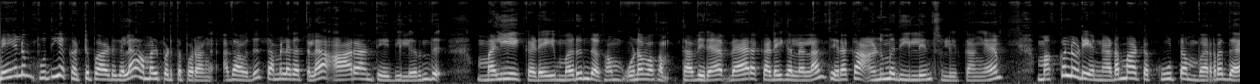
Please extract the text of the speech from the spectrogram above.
மேலும் புதிய கட்டுப்பாடுகளை அமல்படுத்த போகிறாங்க அதாவது தமிழகத்தில் ஆறாம் தேதியிலிருந்து மளிகை கடை மருந்தகம் உணவகம் தவிர வேறு கடைகளெல்லாம் திறக்க அனுமதி இல்லைன்னு சொல்லியிருக்காங்க. மக்களுடைய நடமாட்ட கூட்டம் வர்றதை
